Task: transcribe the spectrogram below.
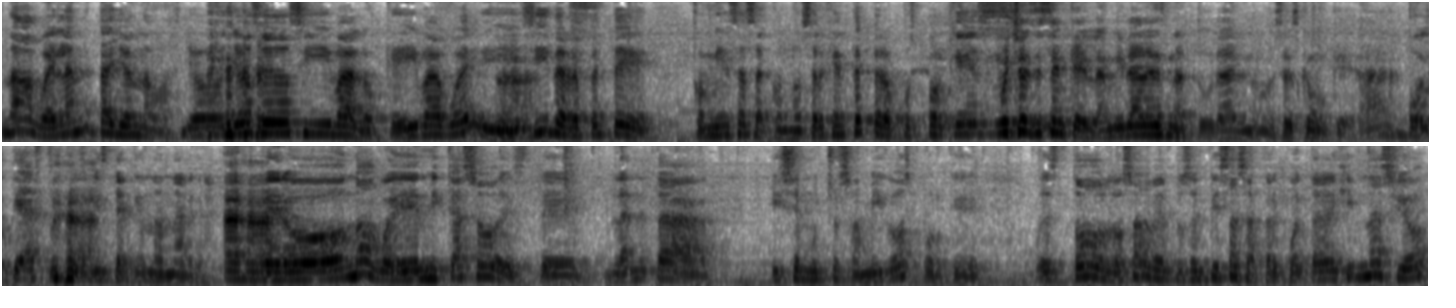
no, güey, la neta yo no. Yo yo sé sí iba a lo que iba, güey, y Ajá. sí de repente comienzas a conocer gente, pero pues porque es Muchos dicen que la mirada es natural, ¿no? O sea, es como que, ah, volteaste y pues viste aquí una nalga. Ajá. Pero no, güey, en mi caso este la neta hice muchos amigos porque pues todos lo saben, pues empiezas a frecuentar el gimnasio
